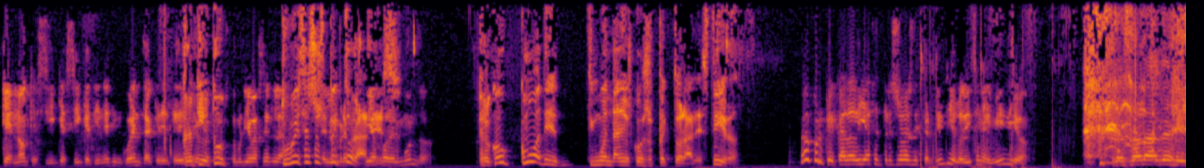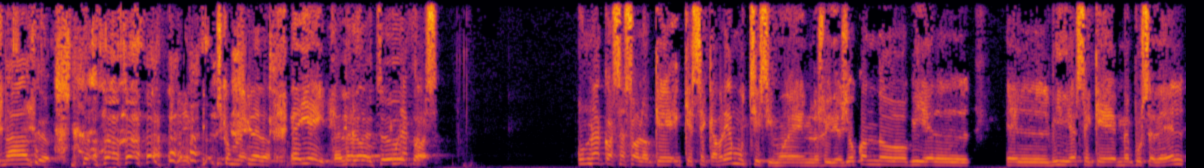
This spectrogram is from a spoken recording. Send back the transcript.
Que no, que sí, que sí, que tiene 50. Que te Pero, tío, que tú- la- tú ves esos el pectorales. viejo del mundo. Pero ¿cómo, cómo va a tener 50 años con sus pectorales, tío? No, porque cada día hace tres horas de ejercicio, lo dice en el vídeo. Tres horas de gimnasio. Es como el credo. Ey, ey, pero una cosa. Una cosa solo, que, que se cabrea muchísimo en los vídeos. Yo cuando vi el, el vídeo ese que me puse de él,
